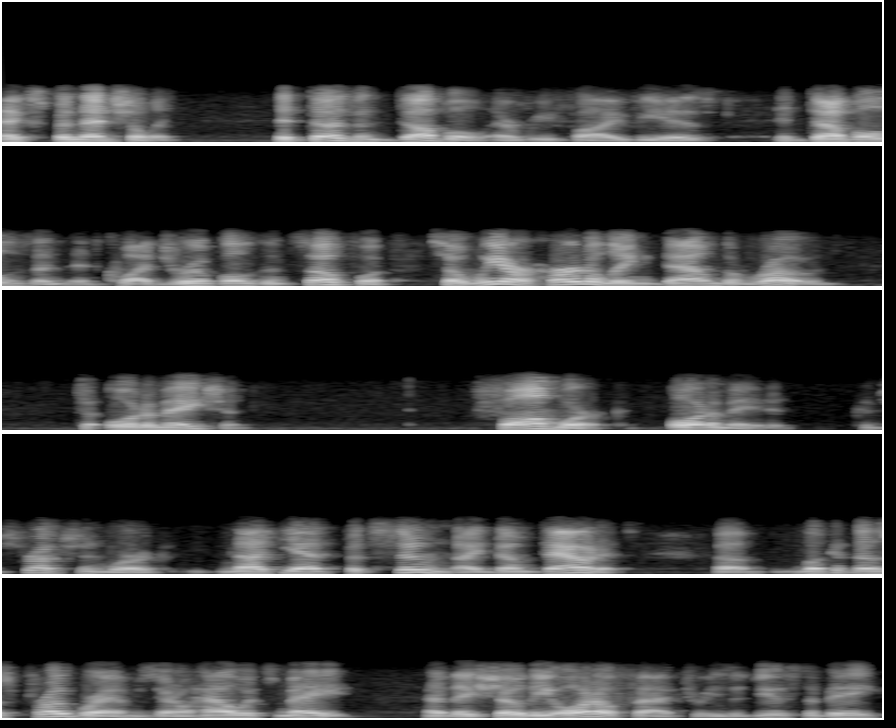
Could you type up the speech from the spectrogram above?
exponentially. It doesn't double every five years, it doubles and it quadruples and so forth. So we are hurtling down the road to automation. Farm work, automated. Construction work, not yet, but soon. I don't doubt it. Uh, look at those programs, you know, how it's made. And they show the auto factories. It used to be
